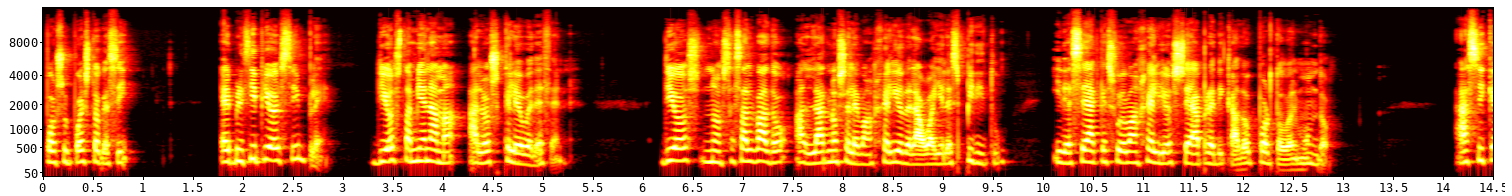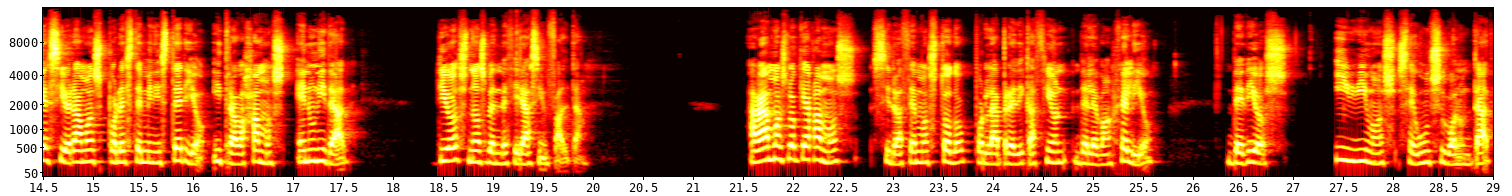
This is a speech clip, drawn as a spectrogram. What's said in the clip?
Por supuesto que sí. El principio es simple. Dios también ama a los que le obedecen. Dios nos ha salvado al darnos el Evangelio del agua y el Espíritu, y desea que su Evangelio sea predicado por todo el mundo. Así que si oramos por este ministerio y trabajamos en unidad, Dios nos bendecirá sin falta. Hagamos lo que hagamos, si lo hacemos todo por la predicación del Evangelio, de Dios, y vivimos según su voluntad,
